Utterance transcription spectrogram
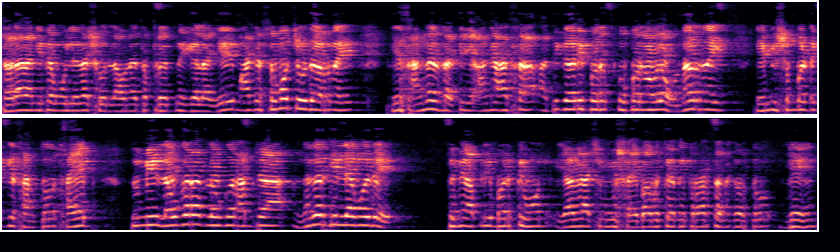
छडा आणि त्या मुलीला शोध लावण्याचा प्रयत्न केला. हे माझ्या समोरचे उदाहरण आहे हे सांगण्यासाठी. आणि असा अधिकारी परत कोपरगावला होणार नाही हे मी शंभर टक्के सांगतो. साहेब तुम्ही लवकरात लवकर आमच्या नगर जिल्ह्यामध्ये तुम्ही आपली भरती होऊन यावी अशी मी साहेबाबाच्या प्रार्थना करतो. जय हिंद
